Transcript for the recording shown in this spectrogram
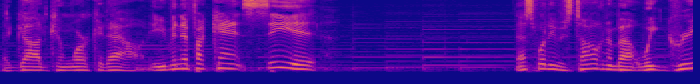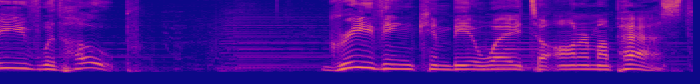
that God can work it out. Even if I can't see it, that's what he was talking about. We grieve with hope grieving can be a way to honor my past.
